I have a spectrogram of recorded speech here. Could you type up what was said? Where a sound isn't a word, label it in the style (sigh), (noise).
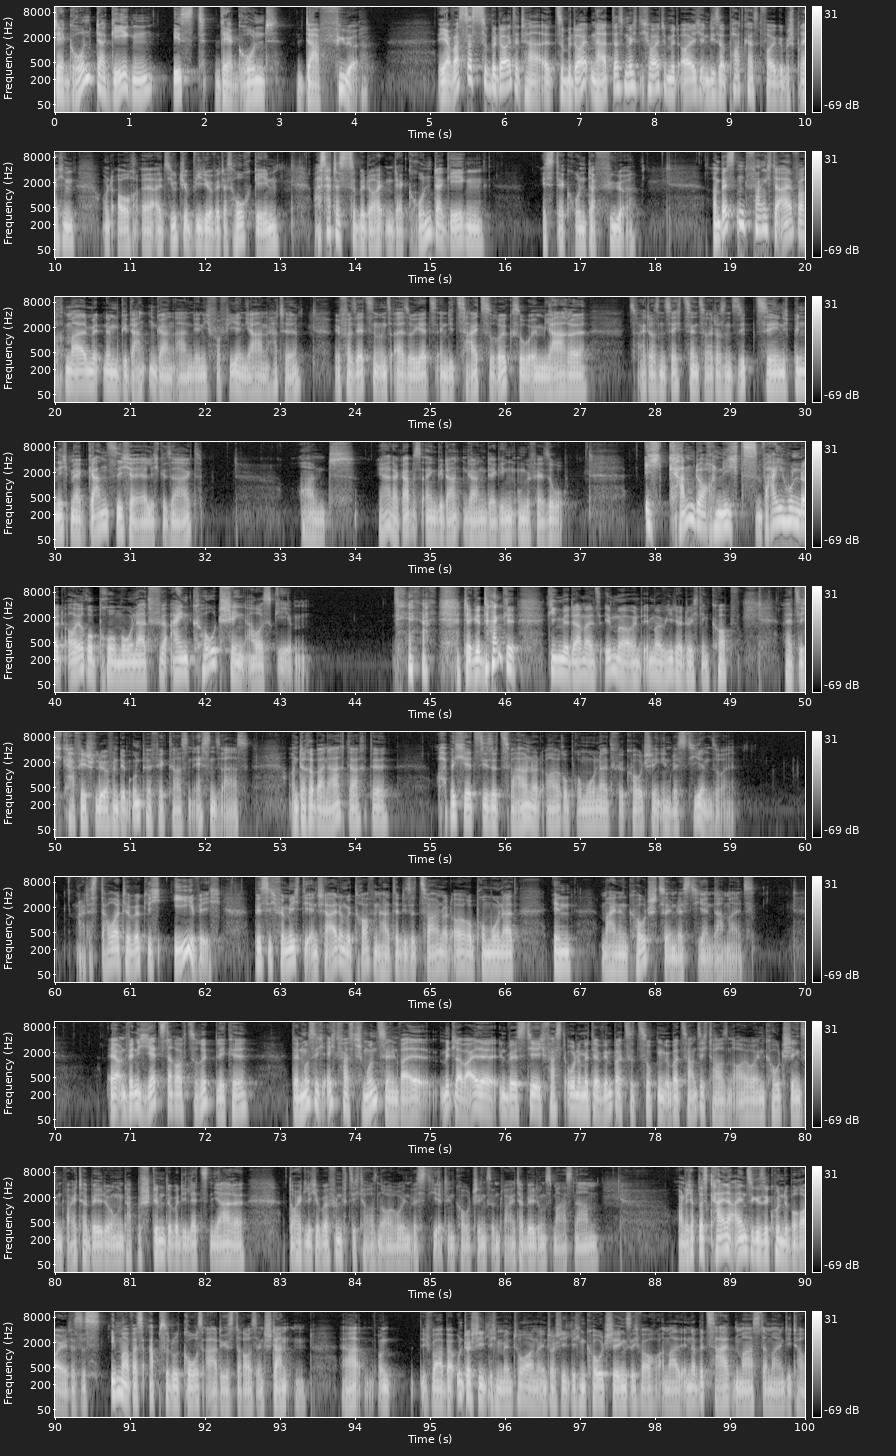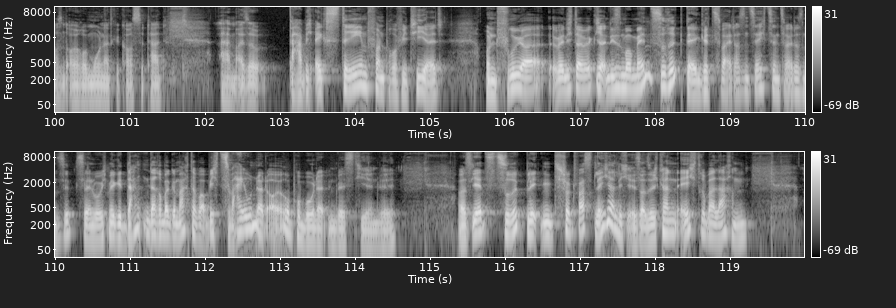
Der Grund dagegen ist der Grund dafür. Ja, was das zu, bedeutet ha zu bedeuten hat, das möchte ich heute mit euch in dieser Podcast-Folge besprechen und auch äh, als YouTube-Video wird das hochgehen. Was hat das zu bedeuten? Der Grund dagegen ist der Grund dafür. Am besten fange ich da einfach mal mit einem Gedankengang an, den ich vor vielen Jahren hatte. Wir versetzen uns also jetzt in die Zeit zurück, so im Jahre 2016, 2017. Ich bin nicht mehr ganz sicher, ehrlich gesagt. Und ja, da gab es einen Gedankengang, der ging ungefähr so. Ich kann doch nicht 200 Euro pro Monat für ein Coaching ausgeben. (laughs) der Gedanke ging mir damals immer und immer wieder durch den Kopf, als ich kaffeeschlürfend im unperfektesten Essen saß und darüber nachdachte, ob ich jetzt diese 200 Euro pro Monat für Coaching investieren soll. Das dauerte wirklich ewig, bis ich für mich die Entscheidung getroffen hatte, diese 200 Euro pro Monat in meinen Coach zu investieren damals. Ja, und wenn ich jetzt darauf zurückblicke, dann muss ich echt fast schmunzeln, weil mittlerweile investiere ich fast ohne mit der Wimper zu zucken über 20.000 Euro in Coachings und Weiterbildung und habe bestimmt über die letzten Jahre deutlich über 50.000 Euro investiert in Coachings und Weiterbildungsmaßnahmen. Und ich habe das keine einzige Sekunde bereut. Es ist immer was absolut Großartiges daraus entstanden. Ja, und ich war bei unterschiedlichen Mentoren, unterschiedlichen Coachings. Ich war auch einmal in einer bezahlten Mastermind, die 1000 Euro im Monat gekostet hat. Ähm, also da habe ich extrem von profitiert. Und früher, wenn ich da wirklich an diesen Moment zurückdenke, 2016, 2017, wo ich mir Gedanken darüber gemacht habe, ob ich 200 Euro pro Monat investieren will, was jetzt zurückblickend schon fast lächerlich ist. Also ich kann echt drüber lachen.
